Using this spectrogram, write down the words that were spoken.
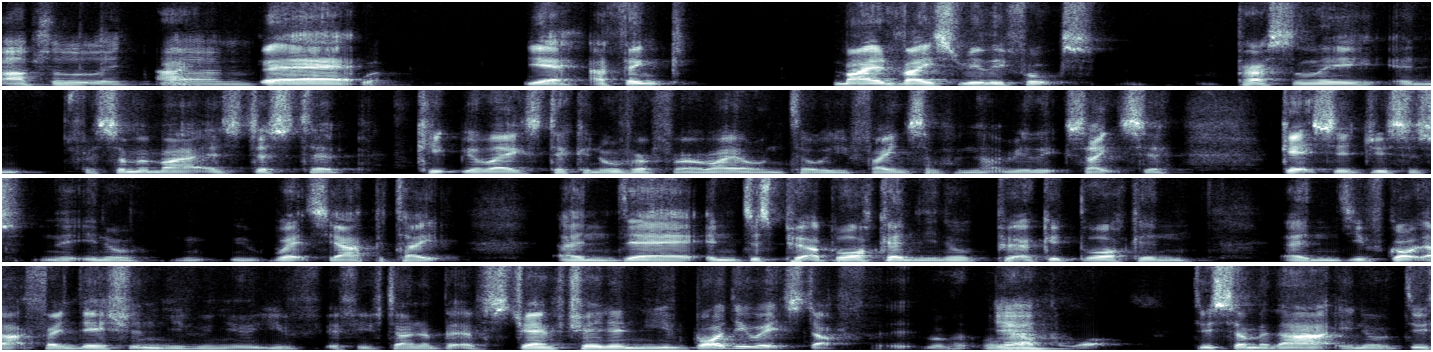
Absolutely. Um, but uh, yeah, I think my advice, really, folks, personally, and for some of my, is just to keep your legs ticking over for a while until you find something that really excites you gets your juices, you know, whets your appetite, and uh, and just put a block in, you know, put a good block in, and you've got that foundation. You've, you've if you've done a bit of strength training, you've body weight stuff. It will, will yeah. help a lot. Do some of that, you know, do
